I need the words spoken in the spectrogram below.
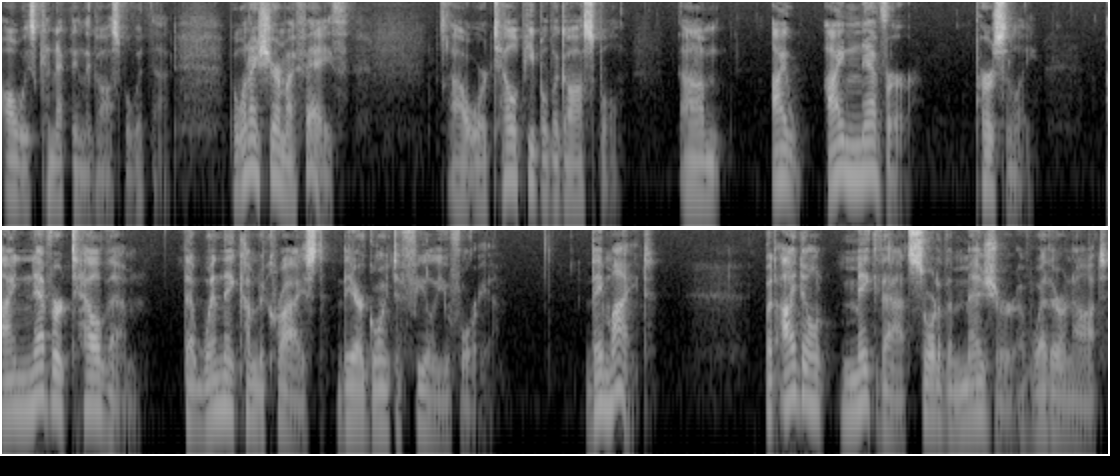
always connecting the gospel with that. But when I share my faith uh, or tell people the gospel, um, I, I never, personally, I never tell them that when they come to Christ, they are going to feel euphoria. They might. But I don't make that sort of the measure of whether or not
